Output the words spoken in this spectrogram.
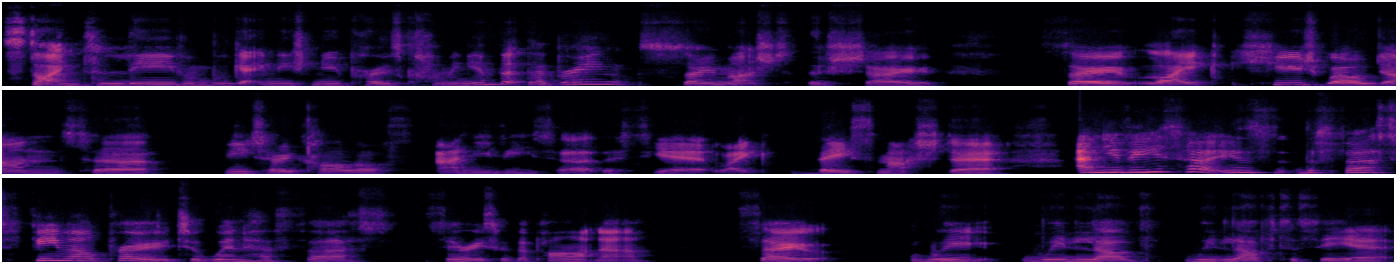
starting to leave, and we're getting these new pros coming in, but they're bringing so much to the show. So like huge well done to Vito, Carlos, and Jowita this year. Like they smashed it. And Jowita is the first female pro to win her first series with a partner. So we we love we love to see it.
